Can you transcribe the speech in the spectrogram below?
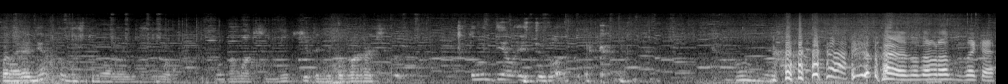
Фонаря нет за штурвала или чего? На максимум. Никита, не поворачивай. Что вы делаете, доктор? Это там просто такая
